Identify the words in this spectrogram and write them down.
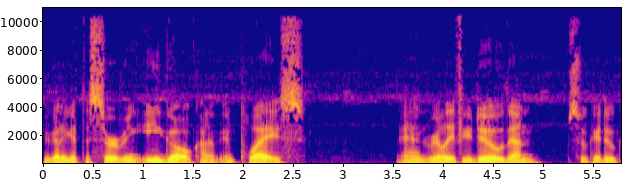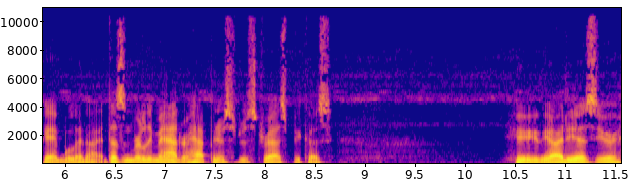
You've got to get the serving ego kind of in place, and really, if you do, then suke duke it doesn't really matter happiness or distress because the idea is you're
